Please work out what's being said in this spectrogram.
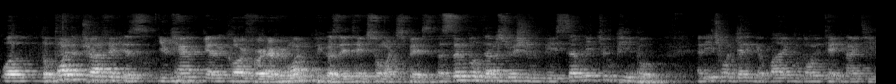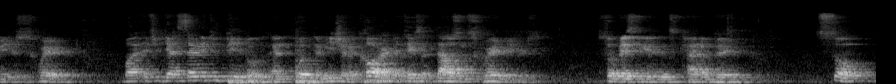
Well, the point of traffic is you can't get a car for everyone because they take so much space. A simple demonstration would be 72 people, and each one getting a bike would only take 90 meters squared. But if you get 72 people and put them each in a car, it takes 1,000 square meters. So basically, it's kind of big. So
